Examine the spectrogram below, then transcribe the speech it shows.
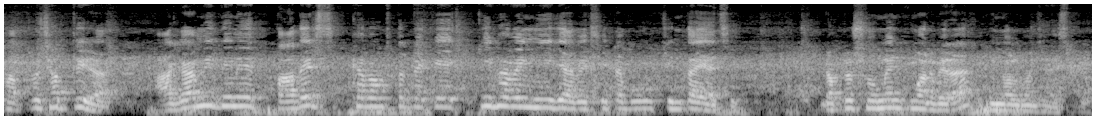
ছাত্রছাত্রীরা আগামী দিনে তাদের শিক্ষা ব্যবস্থাটাকে কীভাবে নিয়ে যাবে, সেটা বহু চিন্তায় আছি। Doctor Soumen Kumar Bera Hingalganj high school.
